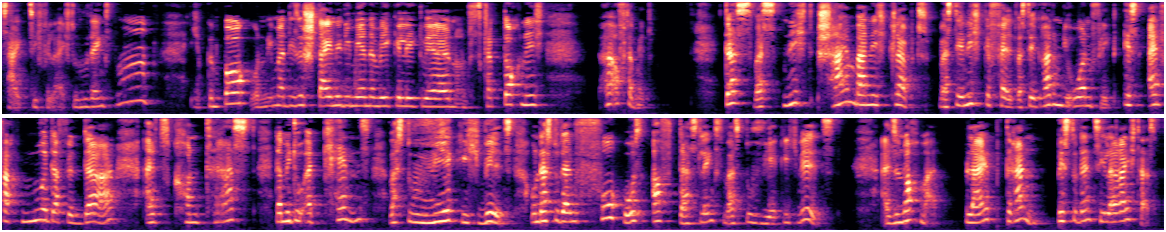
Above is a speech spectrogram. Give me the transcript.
zeigt sich vielleicht. Und du denkst, hm, ich habe keinen Bock und immer diese Steine, die mir in den Weg gelegt werden und es klappt doch nicht. Hör auf damit. Das, was nicht scheinbar nicht klappt, was dir nicht gefällt, was dir gerade um die Ohren fliegt, ist einfach nur dafür da, als Kontrast, damit du erkennst, was du wirklich willst und dass du deinen Fokus auf das lenkst, was du wirklich willst. Also nochmal, bleib dran, bis du dein Ziel erreicht hast.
